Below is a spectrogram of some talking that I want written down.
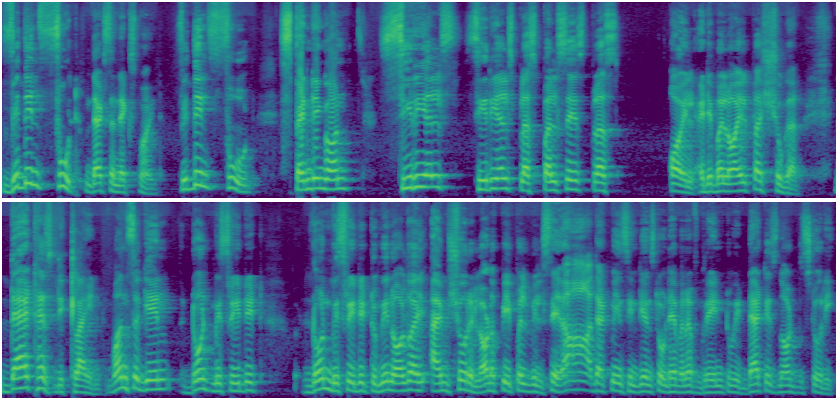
Within food, that's the next point. Within food, spending on cereals, cereals plus pulses plus oil, edible oil plus sugar, that has declined. Once again, don't misread it don't misread it to mean, although I, am sure a lot of people will say, ah, that means Indians don't have enough grain to eat. That is not the story.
